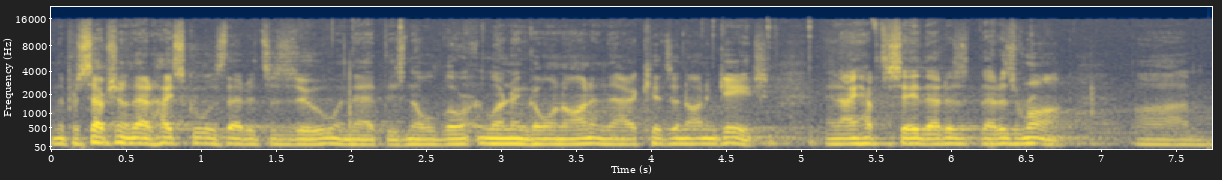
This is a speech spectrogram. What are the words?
And the perception of that high school is that it's a zoo and that there's no lear- learning going on and that our kids are not engaged. And I have to say that is, that is wrong. Um,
